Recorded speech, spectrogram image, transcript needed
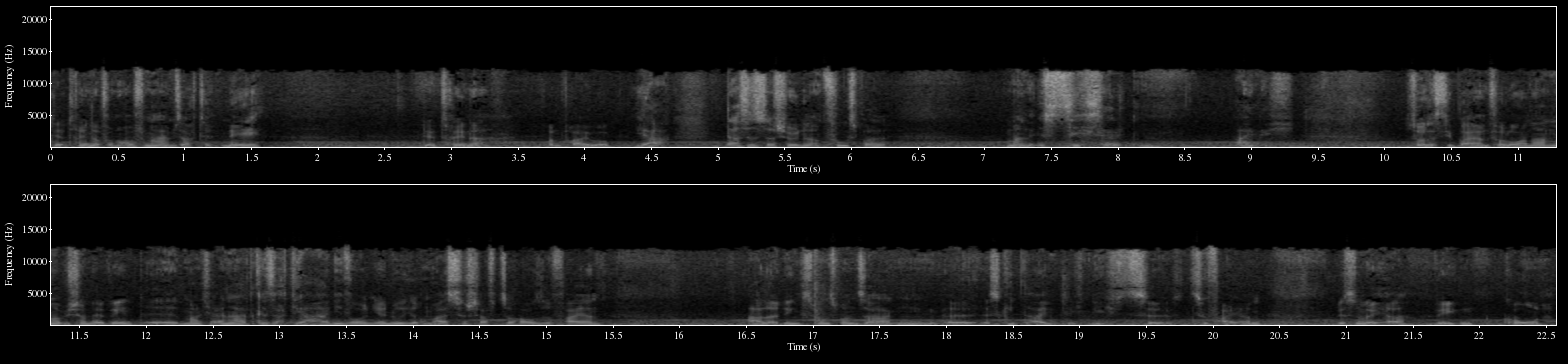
Der Trainer von Hoffenheim sagte, nee. Der Trainer von Freiburg, ja. Das ist das Schöne am Fußball. Man ist sich selten einig. So, dass die Bayern verloren haben, habe ich schon erwähnt. Äh, manch einer hat gesagt, ja, die wollen ja nur ihre Meisterschaft zu Hause feiern. Allerdings muss man sagen, äh, es gibt eigentlich nichts äh, zu feiern. Wissen wir ja, wegen Corona.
